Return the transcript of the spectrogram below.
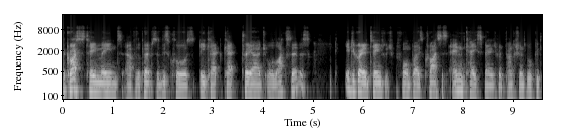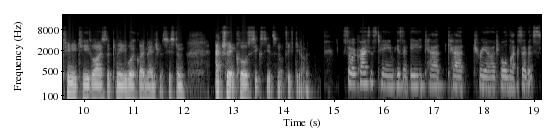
a crisis team means uh, for the purpose of this clause ECAT, CAT, triage or like service. Integrated teams which perform both crisis and case management functions will continue to utilise the community workload management system. Actually at clause 60, it's not 59. So a crisis team is an ECAT, CAT, triage or like service?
